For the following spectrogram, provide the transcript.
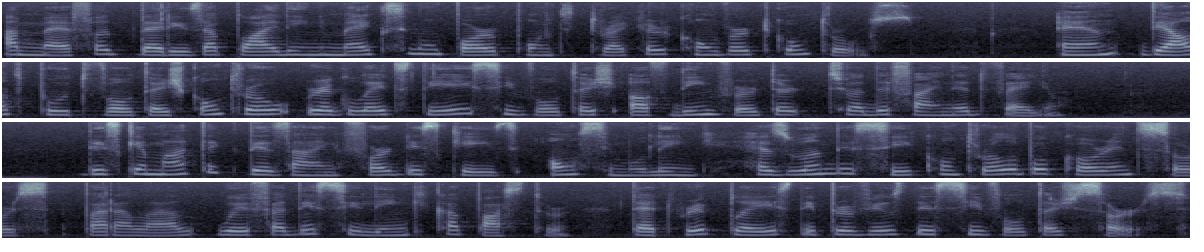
a method that is applied in maximum power point tracker convert controls. And the output voltage control regulates the AC voltage of the inverter to a defined value. The schematic design for this case on Simulink has one DC controllable current source parallel with a DC link capacitor that replace the previous DC voltage source.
